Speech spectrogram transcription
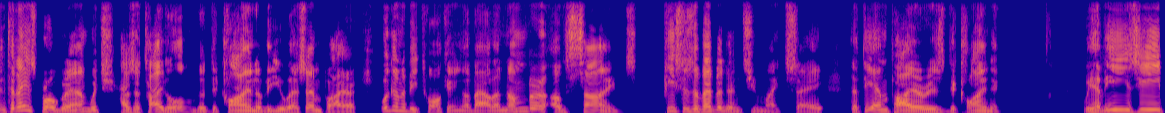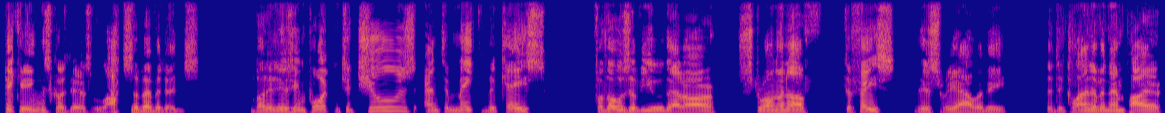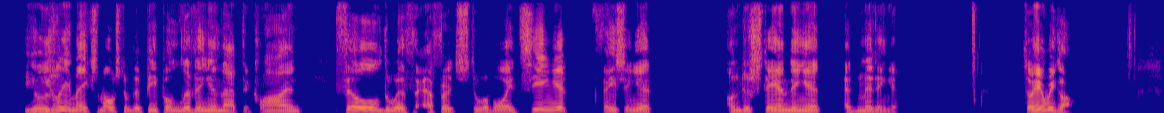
In today's program, which has a title, The Decline of the U.S. Empire, we're going to be talking about a number of signs, pieces of evidence, you might say, that the empire is declining. We have easy pickings because there's lots of evidence, but it is important to choose and to make the case for those of you that are strong enough to face this reality. The decline of an empire usually makes most of the people living in that decline filled with efforts to avoid seeing it, facing it, understanding it, admitting it. So here we go.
